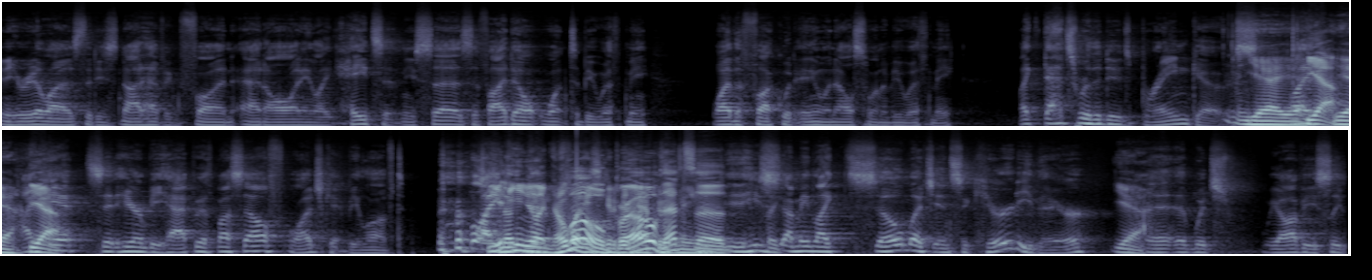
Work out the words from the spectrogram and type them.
And he realized that he's not having fun at all and he like hates it. And he says, if I don't want to be with me, why the fuck would anyone else want to be with me? Like that's where the dude's brain goes. Yeah, yeah, Like, Yeah, yeah. I yeah. can't sit here and be happy with myself. Well, I just can't be loved. like, and you're like, no, whoa, bro, that's me. a he's i mean like so much insecurity there Yeah. uh, which we obviously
